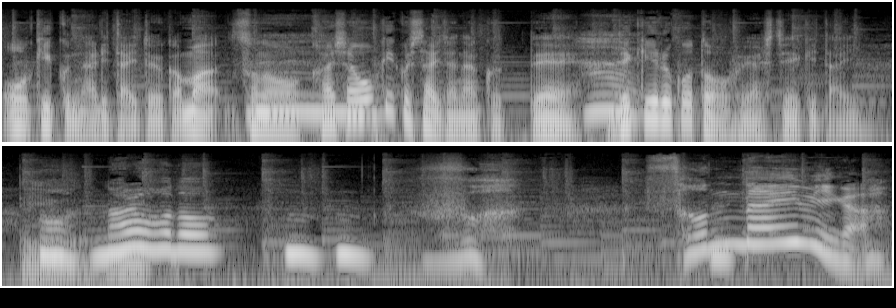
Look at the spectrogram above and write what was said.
大きくなりたいというか、まあ、その会社を大きくしたいじゃなくて、できることを増やしていきたいっていう。なるほど、うんうん、うわそんな意味が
